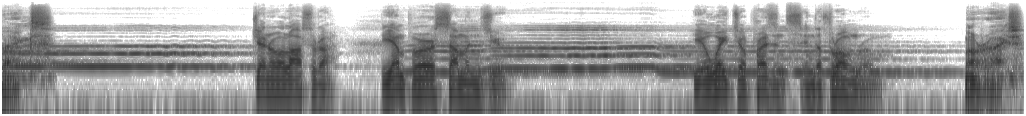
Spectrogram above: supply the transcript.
Thanks. General Asura, the Emperor summons you. He awaits your presence in the throne room. All right.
